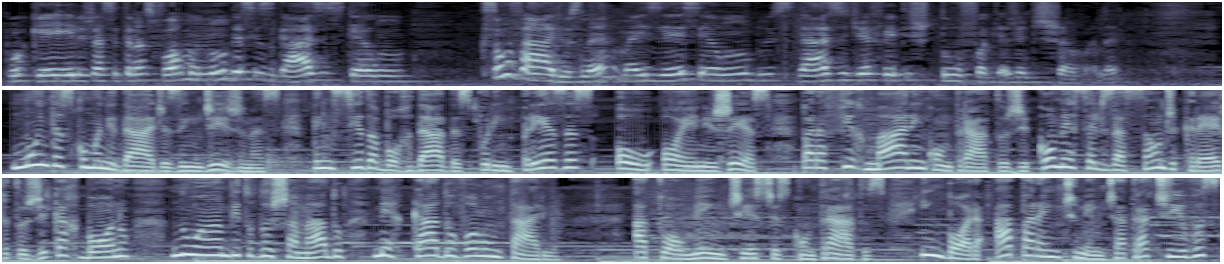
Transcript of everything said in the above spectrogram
porque ele já se transforma num desses gases que é um que são vários, né? Mas esse é um dos gases de efeito estufa que a gente chama, né? Muitas comunidades indígenas têm sido abordadas por empresas ou ONGs para firmarem contratos de comercialização de créditos de carbono no âmbito do chamado mercado voluntário Atualmente, estes contratos, embora aparentemente atrativos,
